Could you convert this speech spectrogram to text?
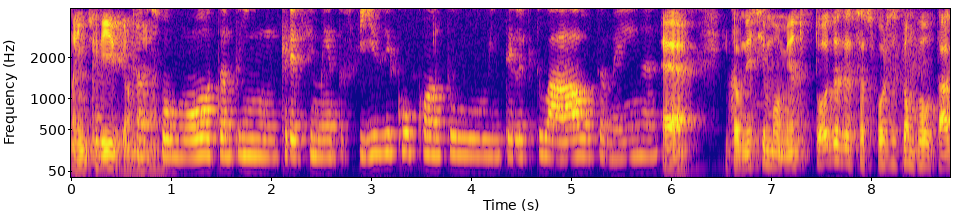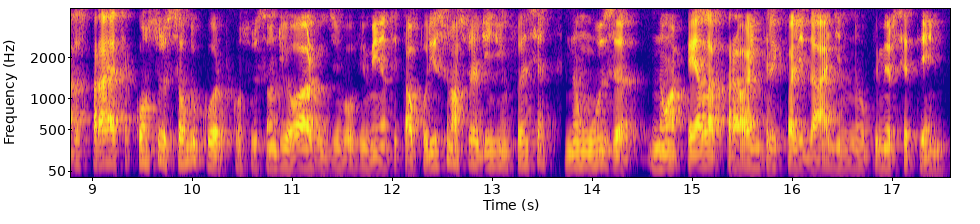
É incrível, já se né? transformou né? tanto em crescimento físico quanto intelectual também, né? É. Então ah. nesse momento todas essas forças estão voltadas para essa construção do corpo, construção de órgãos, desenvolvimento e tal. Por isso nosso jardim de infância não usa, não apela para a intelectualidade no primeiro setênio.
